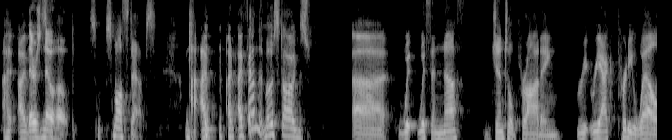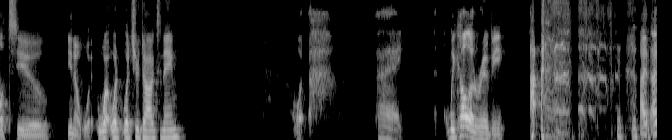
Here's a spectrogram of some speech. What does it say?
I, I, there's no hope. Small steps. I, I I found that most dogs, uh, with with enough gentle prodding, re- react pretty well to you know what what what's your dog's name? What I we call her Ruby. I, I, I,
